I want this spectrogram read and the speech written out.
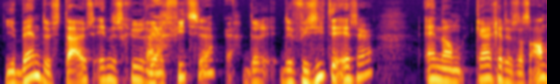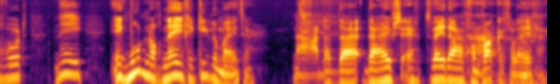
Je bent dus thuis in de schuur aan Ja. het fietsen. Ja. De, de visite is er. En dan krijg je dus als antwoord... Nee, ik moet nog 9 kilometer. Nou, dat, daar, daar heeft ze echt twee dagen van wakker gelegen.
